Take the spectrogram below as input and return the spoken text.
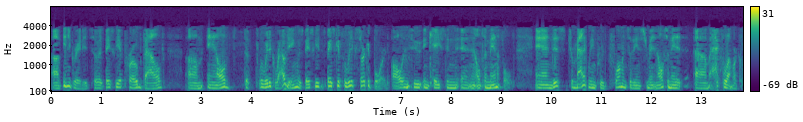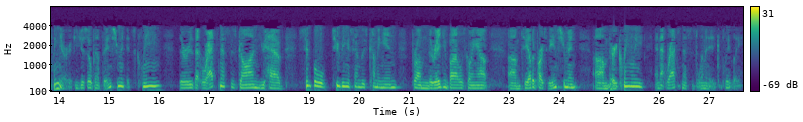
um, integrated. So it's basically a probe valve, um, and all the fluidic routing was basically it's basically a fluidic circuit board, all into encased in, in an Ultem manifold. And this dramatically improved the performance of the instrument and also made it um, a heck of a lot more cleaner. If you just open up the instrument, it's clean. There is that rat's nest is gone. You have simple tubing assemblies coming in from the reagent bottles going out um, to the other parts of the instrument um, very cleanly and that rat's nest is eliminated completely.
